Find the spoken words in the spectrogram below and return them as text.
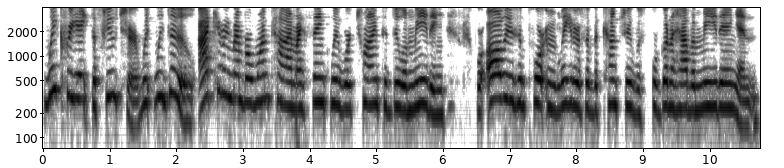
we create the future. We, we do. I can remember one time, I think we were trying to do a meeting where all these important leaders of the country was were going to have a meeting and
